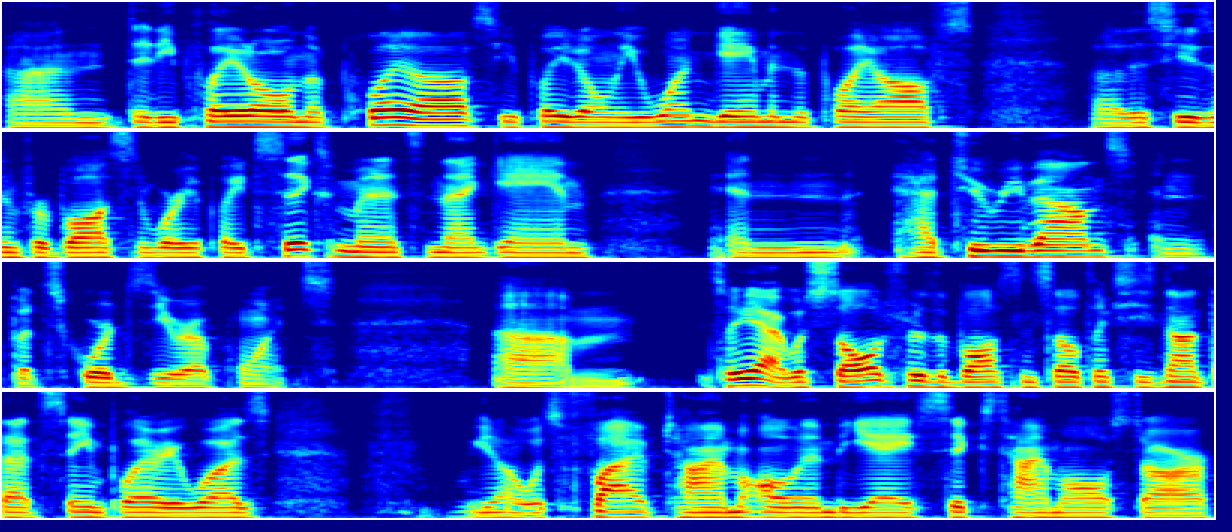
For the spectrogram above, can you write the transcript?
Um, did he play it all in the playoffs? He played only one game in the playoffs uh, this season for Boston, where he played six minutes in that game and had two rebounds and but scored zero points. Um, so yeah, it was solid for the Boston Celtics. He's not that same player he was. You know, was five time All NBA, six time All Star,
